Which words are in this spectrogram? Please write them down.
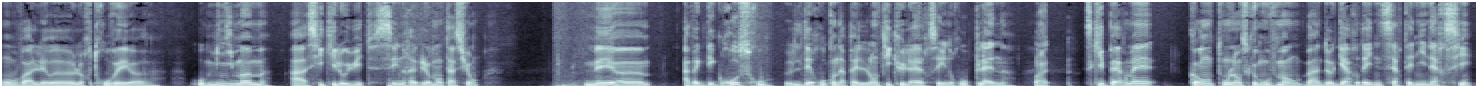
On va le, le retrouver euh, au minimum à 6,8 kg. C'est une réglementation. Mais euh, avec des grosses roues, des roues qu'on appelle lenticulaires. C'est une roue pleine. Ouais. Ce qui permet, quand on lance le mouvement, ben, de garder une certaine inertie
